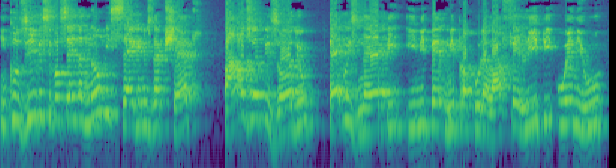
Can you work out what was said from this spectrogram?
Inclusive, se você ainda não me segue no Snapchat, pausa o episódio, pega o Snap e me, me procura lá, Felipe UMU,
